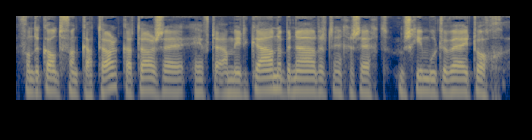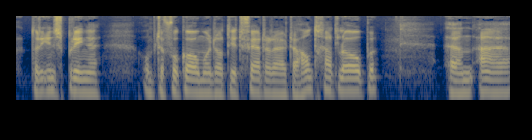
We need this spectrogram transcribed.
van de kant van Qatar. Qatar zei, heeft de Amerikanen benaderd en gezegd: misschien moeten wij toch erin springen om te voorkomen dat dit verder uit de hand gaat lopen. En uh,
